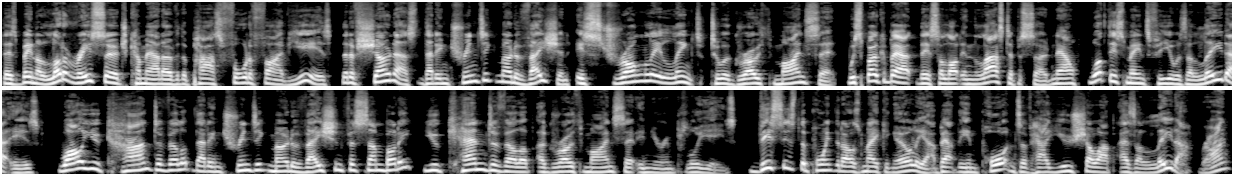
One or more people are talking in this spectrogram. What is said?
there's been a lot of research come out over the past four to five years that have shown us that intrinsic motivation is strongly linked to a growth mindset. We spoke about this a lot in the last episode. Now, what this means for you as a leader is while you can't develop that intrinsic motivation for somebody, you can develop a growth mindset in your employees. This is the point that I was making earlier about the importance of how you show up as a leader, right?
